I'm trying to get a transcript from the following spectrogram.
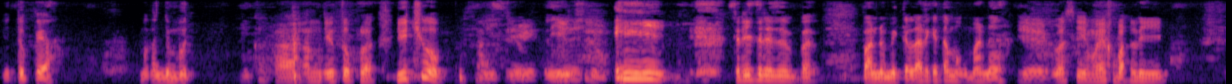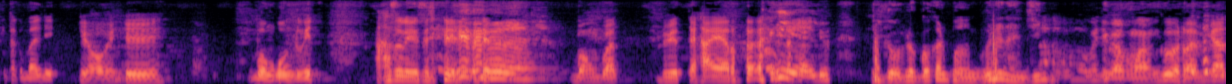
YouTube ya. Makan jembut. Bukan YouTube lah. YouTube. YouTube. Iya. YouTube. serius serius pa- pandemi kelar kita mau ke mana? Iya, gua sih maunya ke Bali. Kita ke Bali. Yoi. Buang-buang duit. Asli sih. Bong buat duit THR. Iya lu. Di goblok gua kan pengangguran anjing. gue juga pengangguran kan.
